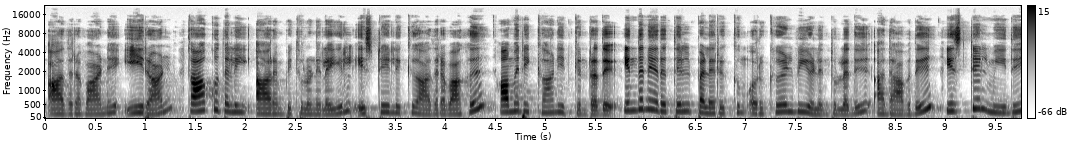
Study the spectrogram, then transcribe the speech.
ஆதரவான ஈரான் தாக்குதலை ஆரம்பித்துள்ள நிலையில் இஸ்ரேலுக்கு ஆதரவாக அமெரிக்கா நிற்கின்றது. இந்த நேரத்தில் பலருக்கும் ஒரு கேள்வி எழுந்துள்ளது. அதாவது இஸ்ரேல் மீது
